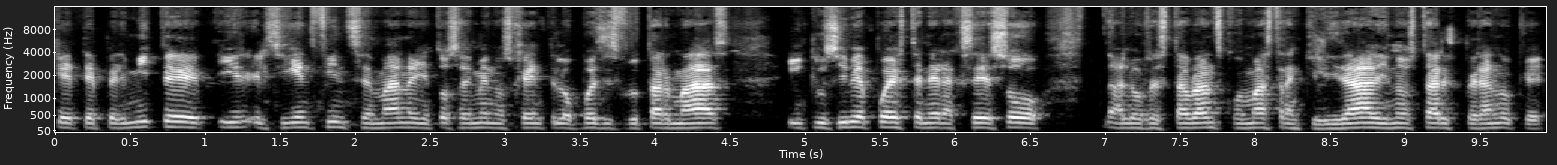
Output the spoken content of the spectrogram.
que te permite ir el siguiente fin de semana y entonces hay menos gente, lo puedes disfrutar más inclusive puedes tener acceso a los restaurantes con más tranquilidad y no estar esperando que,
